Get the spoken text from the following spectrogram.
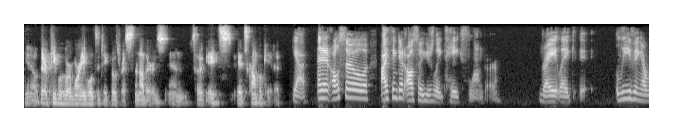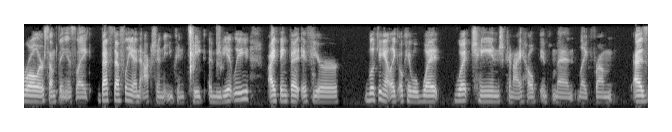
you know, there are people who are more able to take those risks than others. And so it's, it's complicated. Yeah. And it also, I think it also usually takes longer right? Like leaving a role or something is like that's definitely an action that you can take immediately. I think that if you're looking at like okay, well what what change can I help implement like from as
